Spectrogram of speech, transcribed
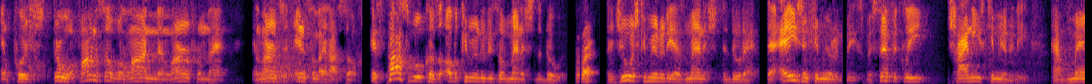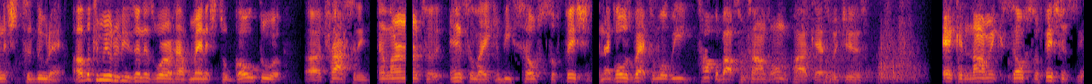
and push through or find a silver lining and learn from that and learn to insulate ourselves. It's possible because other communities have managed to do it. Right. The Jewish community has managed to do that. The Asian community, specifically Chinese community, have managed to do that. Other communities in this world have managed to go through uh, atrocity and learn to insulate and be self sufficient. And that goes back to what we talk about sometimes on the podcast, which is economic self sufficiency.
